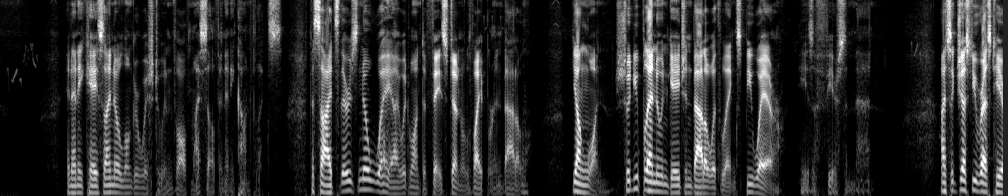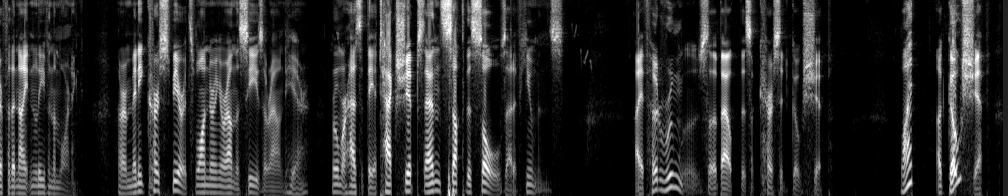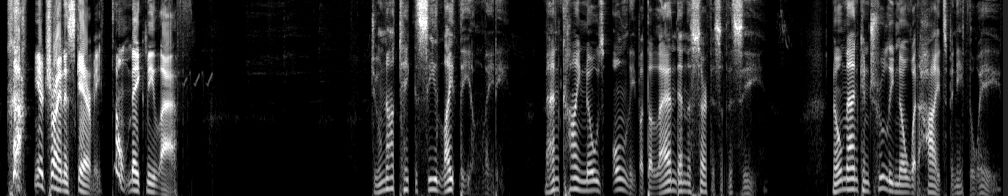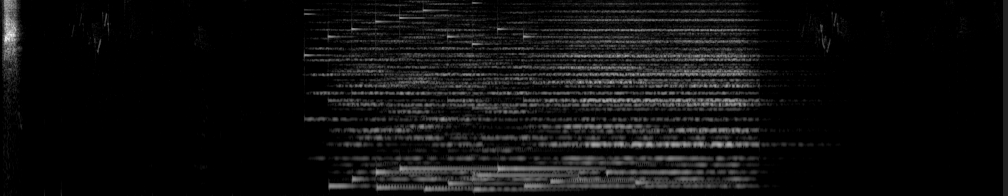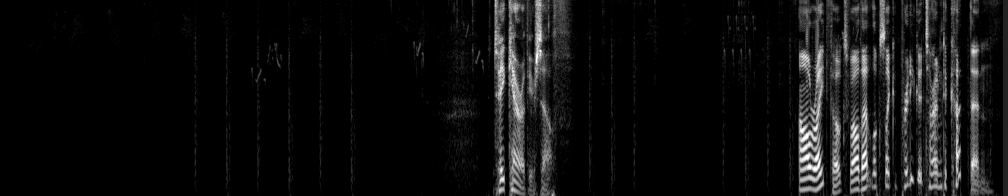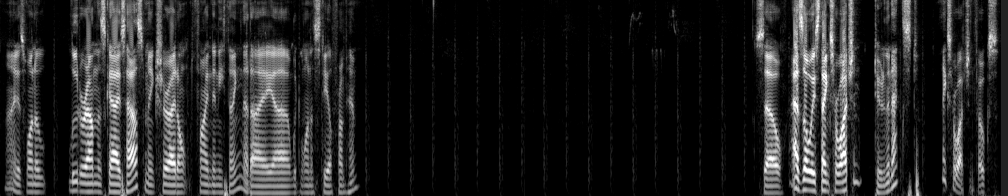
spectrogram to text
In any case, I no longer wish to involve myself in any conflicts. Besides, there is no way I would want to face General Viper in battle. Young one, should you plan to engage in battle with Lynx, beware. He is a fearsome man. I suggest you rest here for the night and leave in the morning. There are many cursed spirits wandering around the seas around here. Rumor has it they attack ships and suck the souls out of humans. I've heard rumors about this accursed ghost ship. What? A ghost ship? Ha! You're trying to scare me. Don't make me laugh. Do not take the sea lightly, young lady. Mankind knows only but the land and the surface of the sea. No man can truly know what hides beneath the waves. Take care of yourself. Alright, folks. Well, that looks like a pretty good time to cut then. I just want to loot around this guy's house, make sure I don't find anything that I uh, would want to steal from him. So, as always, thanks for watching. Tune in the next. Thanks for watching, folks.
